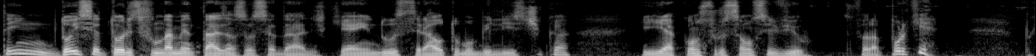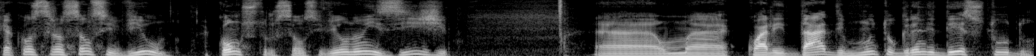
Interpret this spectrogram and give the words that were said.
Tem dois setores fundamentais na sociedade, que é a indústria automobilística e a construção civil. Você fala, por quê? Porque a construção civil, construção civil não exige ah, uma qualidade muito grande de estudo.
